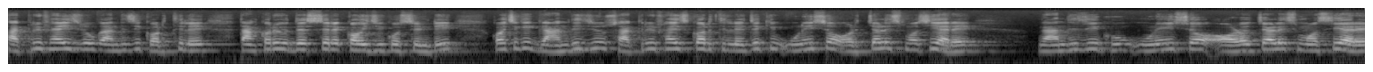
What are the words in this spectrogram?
ସାକ୍ରିଫାଇସ୍ ଯେଉଁ ଗାନ୍ଧିଜୀ କରିଥିଲେ ତାଙ୍କରି ଉଦ୍ଦେଶ୍ୟରେ କହିଛି କୋଶ୍ଚିନ୍ଟି କହିଛି କି ଗାନ୍ଧିଜୀ ଯେଉଁ ସାକ୍ରିଫାଇସ୍ କରିଥିଲେ ଯେ କି ଉଣେଇଶହ ଅଡ଼ଚାଳିଶ ମସିହାରେ ଗାନ୍ଧିଜୀକୁ ଉଣେଇଶହ ଅଡ଼ଚାଳିଶ ମସିହାରେ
